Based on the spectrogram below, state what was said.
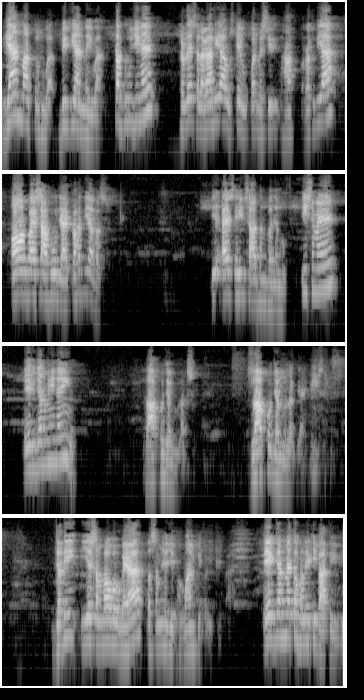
ज्ञान मात्र हुआ, विज्ञान नहीं हुआ। तब गुरु जी ने हृदय से लगा लिया, उसके ऊपर में सिर, हाथ रख दिया और वैसा हो जाए, कह दिया बस। ये ऐसे ही साधन भजन हो। इसमें एक जन्म ही नहीं, लाखों जन्म लग सकते लाखों जन्म लग जाएँगे। यदि ये संभव हो गया तो समझो ये भगवान की बड़ी कृपा है। एक जन्म में तो होने की बात ही नहीं।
